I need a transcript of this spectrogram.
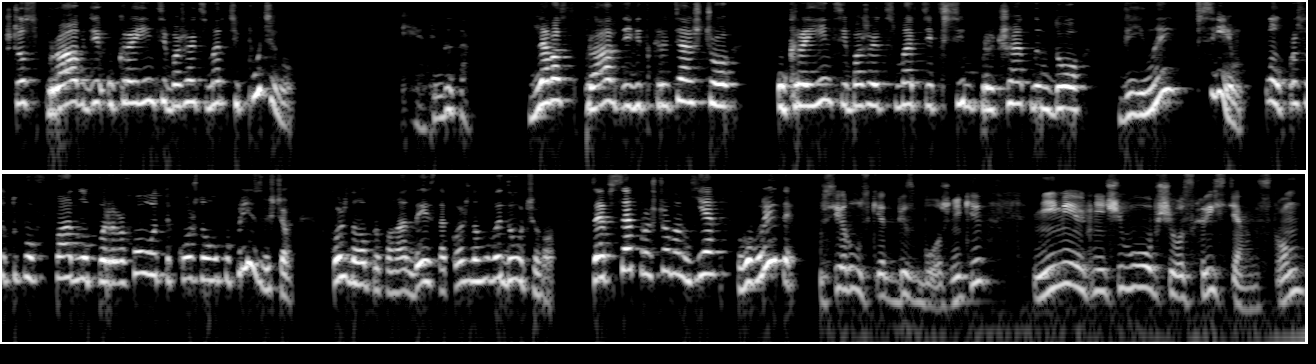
що справді українці бажають смерті Путіну? Ні, не так. Для вас справді відкриття, що українці бажають смерті всім причетним до війни? Всім. Ну, просто тупо впадло перераховувати кожного по прізвищам, кожного пропагандиста, кожного ведучого. Це все, про що вам є говорити? Все русские безбожники не имеют ничего общего с христианством.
